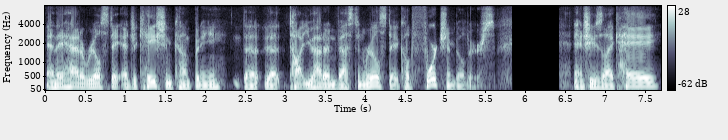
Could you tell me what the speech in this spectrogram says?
and they had a real estate education company that that taught you how to invest in real estate called Fortune Builders. And she's like, "Hey,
